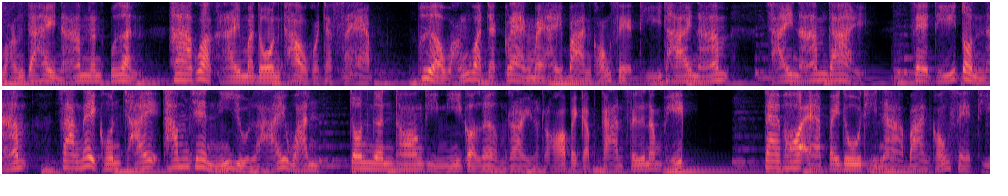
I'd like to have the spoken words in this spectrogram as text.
หวังจะให้น้ำนั้นเปื้อน หากว่าใครมาโดนเข้าก็จะแสบ เพื่อหวังว่าจะแกล้งไม่ให้บ้านของเศรษฐีท้ายน้ำใช้น้ำได้ เศรษฐีต้นน้ำสั่งให้คนใช้ทำเช่นนี้อยู่หลายวัน จนเงินทองที่มีก็เริ่มร่อยรอไปกับการซื้อน้ำพริก แต่พอแอบไปดูที่หน้าบ้านของเศรษฐี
